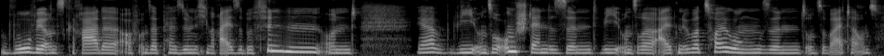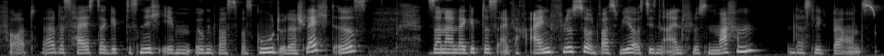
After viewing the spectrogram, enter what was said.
wo wir uns gerade auf unserer persönlichen Reise befinden und ja, wie unsere Umstände sind, wie unsere alten Überzeugungen sind und so weiter und so fort. Ja, das heißt, da gibt es nicht eben irgendwas, was gut oder schlecht ist, sondern da gibt es einfach Einflüsse und was wir aus diesen Einflüssen machen, das liegt bei uns.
